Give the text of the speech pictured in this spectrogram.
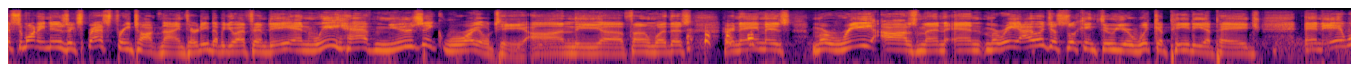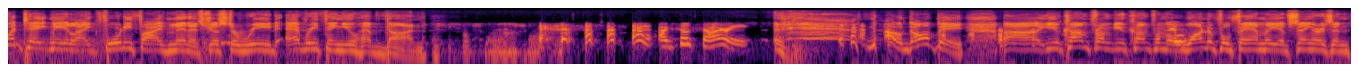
It's the Morning News Express, Free Talk 930 WFMD, and we have music royalty on the uh, phone with us. Her name is Marie Osmond. And Marie, I was just looking through your Wikipedia page, and it would take me like 45 minutes just to read everything you have done. I'm so sorry. no, don't be. Uh, you come from you come from a wonderful family of singers, and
